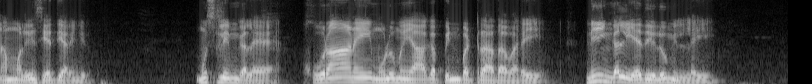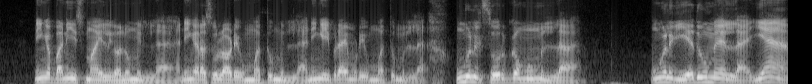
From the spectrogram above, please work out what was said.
நம்மளையும் சேர்த்து இறங்கியிருக்கும். முஸ்லீம்களே குரானை முழுமையாக பின்பற்றாத வரை நீங்கள் எதிலும் இல்லை. நீங்கள் பனி இஸ்மாயில்களும் இல்லை நீங்கள் ரசூல்லாவுடைய உம்மத்தும் இல்லை நீங்கள் இப்ராஹிமுடைய உம்மத்தும் இல்லை உங்களுக்கு சொர்க்கமும் இல்லை உங்களுக்கு எதுவுமே இல்லை. ஏன்?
